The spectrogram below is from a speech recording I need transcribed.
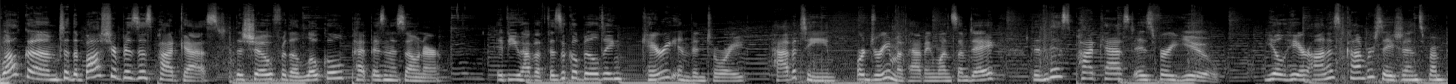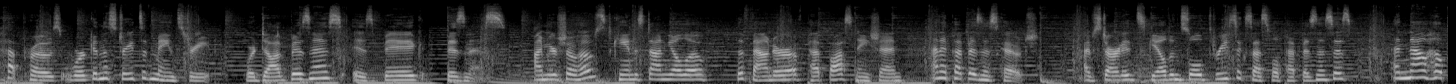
Welcome to the Boss Your Business podcast, the show for the local pet business owner. If you have a physical building, carry inventory, have a team, or dream of having one someday, then this podcast is for you. You'll hear honest conversations from pet pros working the streets of Main Street, where dog business is big business. I'm your show host, Candice Daniolo, the founder of Pet Boss Nation and a pet business coach. I've started, scaled, and sold three successful pet businesses and now help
